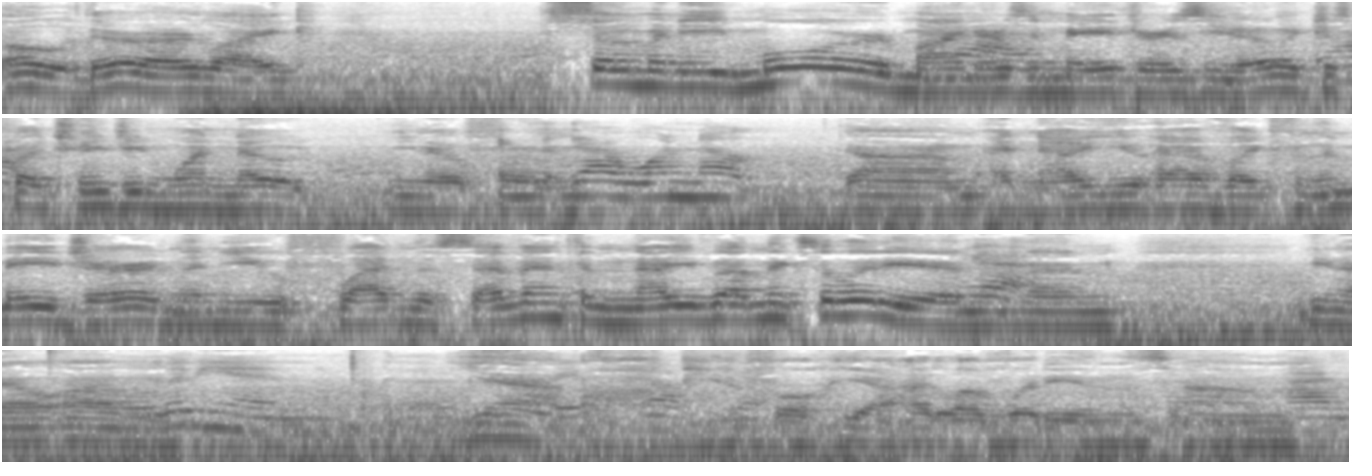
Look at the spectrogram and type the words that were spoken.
oh, there are like so many more minors Yeah. and majors. You know, like just Yeah. by changing one note. You know, from Yeah, one note. Um, and now you have like from the major, and then you flatten the seventh, and now you've got Mixolydian, Yeah. and then you know, um, Lydian. yeah, oh, beautiful. Yeah. I love Lydians. Um, I'm,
